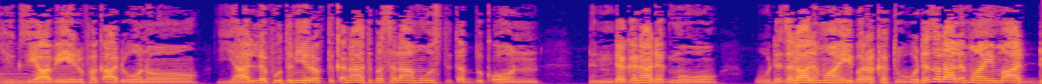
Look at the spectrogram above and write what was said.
የእግዚአብሔር ፈቃዱ ሆኖ ያለፉትን የረፍት ቀናት በሰላም ውስጥ ጠብቆን እንደ ገና ደግሞ ወደ ዘላለማዊ በረከቱ ወደ ዘላለማዊ ማዕዱ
